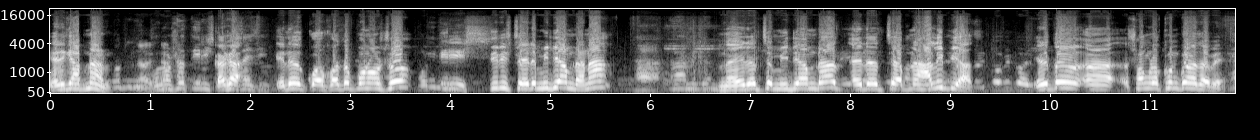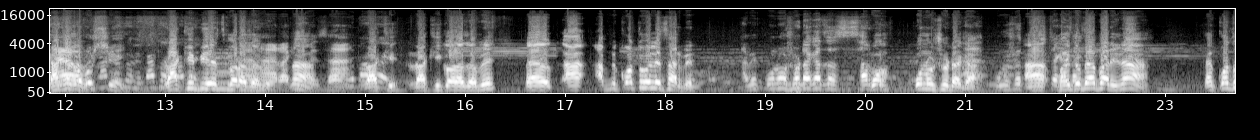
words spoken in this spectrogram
এটা কি আপনার? কাকা এটা কত পনেরোশো? তিরিশ। তিরিশটা এটা মিডিয়ামটা না? না এটা হচ্ছে মিডিয়ামটা এটা হচ্ছে আপনার হালি পেঁয়াজ। এটা তো সংরক্ষণ করা যাবে। রাখা যাবে। রাখি পেঁয়াজ করা যাবে হ্যাঁ, রাখি না হ্যাঁ। রাখি রাখি করা যাবে। তা, আপনি কত হলে ছাড়বেন? আমি পনেরোশো টাকা পনেরোশো টাকা। ভাই তো ব্যাপারই না? তা কত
